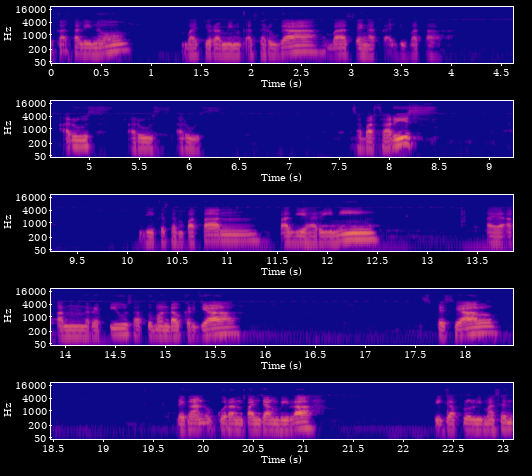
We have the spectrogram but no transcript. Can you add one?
Kak Talino, bacuramin Kak Saruga, basengat Kak Jubata. Arus, arus, arus. Sahabat Saris, di kesempatan pagi hari ini, saya akan review satu mandau kerja spesial dengan ukuran panjang bilah 35 cm.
